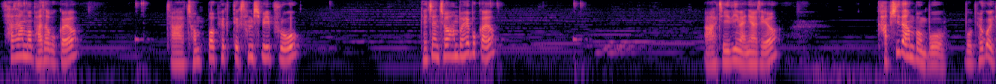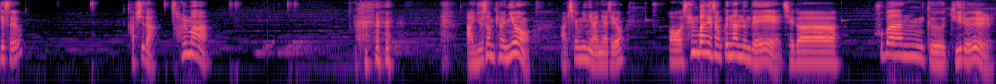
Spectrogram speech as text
사서 한번 받아볼까요? 자, 전법 획득 31% 괜찮죠? 한번 해볼까요? 아, 제이디님 안녕하세요. 갑시다 한번 뭐, 뭐 별거 있겠어요? 갑시다. 설마 아 유선편이요? 아 최우민님 안녕하세요 어, 생방에선 끝났는데 제가 후반 그 뒤를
